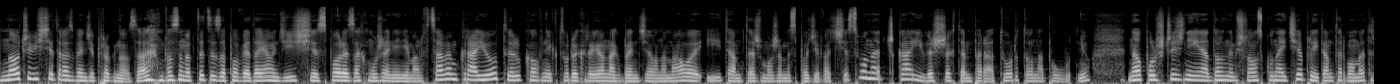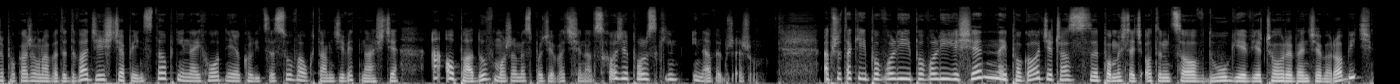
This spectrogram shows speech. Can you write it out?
No oczywiście teraz będzie prognoza, bo synoptycy zapowiadają dziś spore zachmurzenie niemal w całym kraju, tylko w niektórych rejonach będzie ono małe i tam też możemy spodziewać się słoneczka i wyższych temperatur, to na południu. Na Opolszczyźnie i na Dolnym Śląsku najcieplej, tam termometry pokażą nawet 25 stopni, najchłodniej okolice Suwałk, tam 19, a opadów możemy spodziewać się na wschodzie Polski i na wybrzeżu. A przy przy takiej powoli, powoli jesiennej pogodzie czas pomyśleć o tym, co w długie wieczory będziemy robić.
